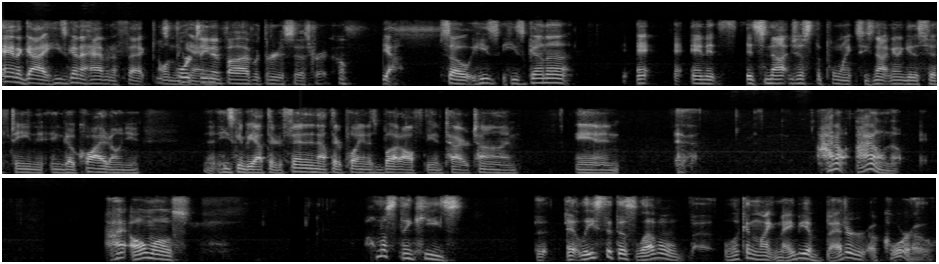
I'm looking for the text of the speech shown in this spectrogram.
and a guy, he's going to have an effect He's on the fourteen game. and five with three assists right now. Yeah. So he's he's gonna, and, and it's it's not just the points. He's not gonna get his 15 and go quiet on you. He's gonna be out there defending, out there playing his butt off the entire time, and I don't I don't know. I almost almost think he's at least at this level, uh, looking like maybe a better Okoro.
